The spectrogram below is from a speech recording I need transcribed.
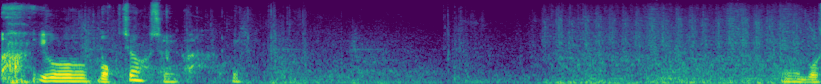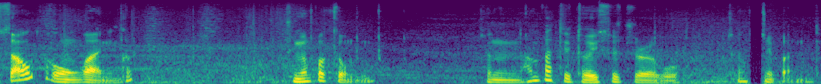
아, 이거 먹죠 저희가 예. 얘네 뭐 싸우다가 온 거 아닌가? 두 명밖에 없는데 저는 한 파티 더 있을 줄 알고 천천히 봤는데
